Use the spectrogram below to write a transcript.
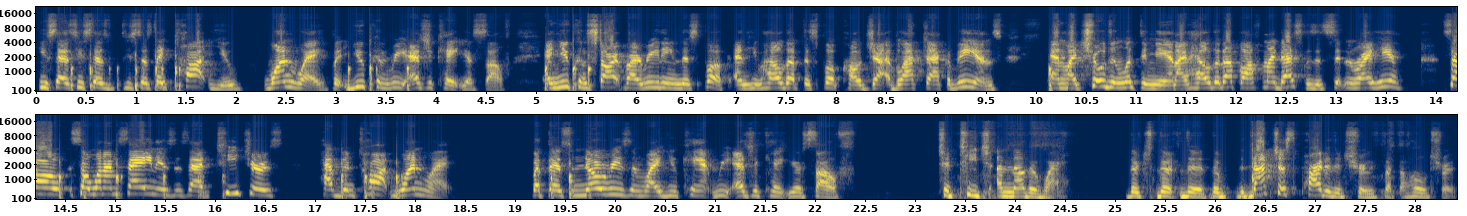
He says, he says, he says, they taught you one way, but you can re-educate yourself, and you can start by reading this book. And he held up this book called ja- Black Jacobins, and my children looked at me, and I held it up off my desk because it's sitting right here. So, so what I'm saying is, is that teachers have been taught one way, but there's no reason why you can't re educate yourself to teach another way. The, the, the, the, not just part of the truth, but the whole truth.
